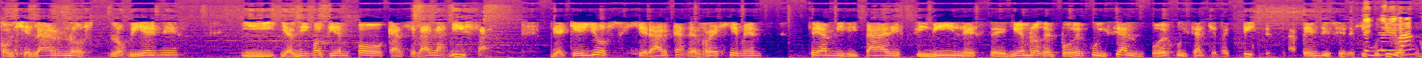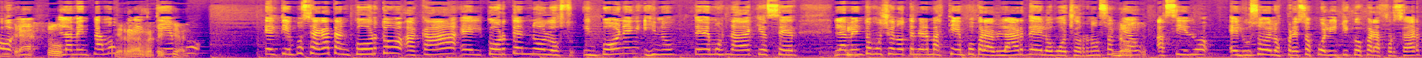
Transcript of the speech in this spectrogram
congelar los, los bienes y, al mismo tiempo cancelar las visas de aquellos jerarcas del régimen, sean militares, civiles, miembros del Poder Judicial, un Poder Judicial que no existe, un apéndice del Ejecutivo, Señor lamentamos que el tiempo el tiempo se haga tan corto. Acá el corte nos los imponen y no tenemos nada que hacer. Lamento mucho no tener más tiempo para hablar de lo bochornoso que ha, sido el uso de los presos políticos para forzar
